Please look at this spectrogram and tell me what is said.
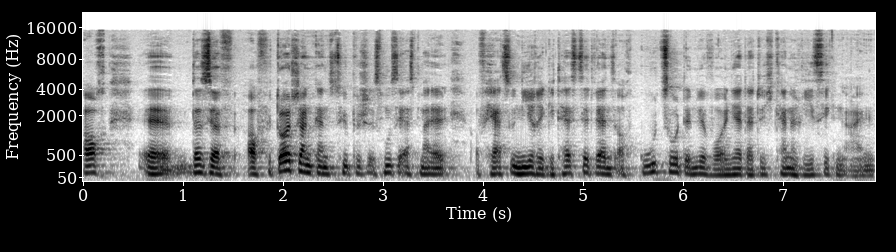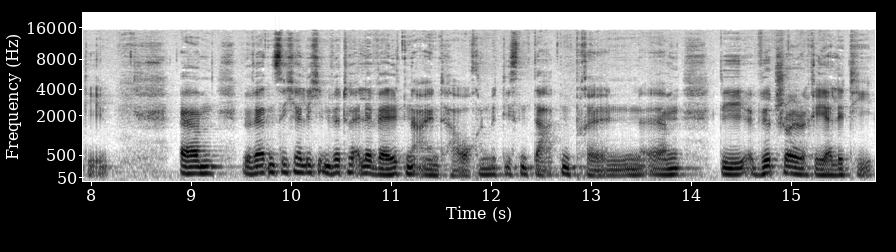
auch, äh, das ist ja auch für Deutschland ganz typisch, es muss erstmal auf Herz und Niere getestet werden. Ist auch gut so, denn wir wollen ja dadurch keine Risiken eingehen. Ähm, wir werden sicherlich in virtuelle Welten eintauchen mit diesen Datenbrillen. Ähm, die Virtual Reality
